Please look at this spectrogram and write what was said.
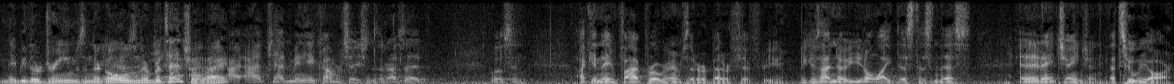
maybe their dreams and their goals and their Yeah, potential, I- right? I, I, I've had many conversations, and I said, "Listen, I can name five programs that are a better fit for you because I know you don't like this, this, and this, and it ain't changing. That's who we are.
